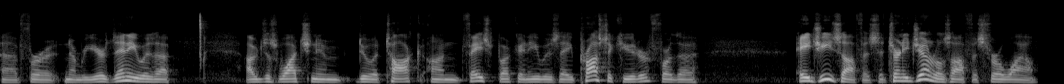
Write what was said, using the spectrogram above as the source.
uh, for a number of years. Then he was a I was just watching him do a talk on Facebook, and he was a prosecutor for the AG's office, Attorney General's office, for a while.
